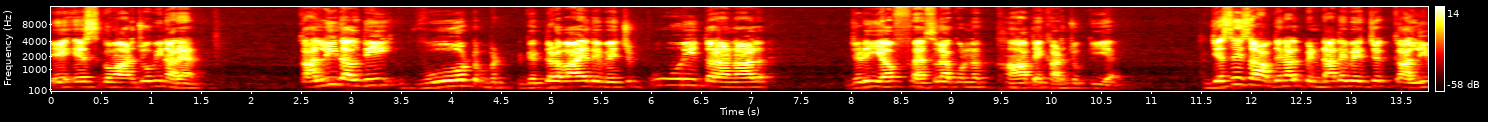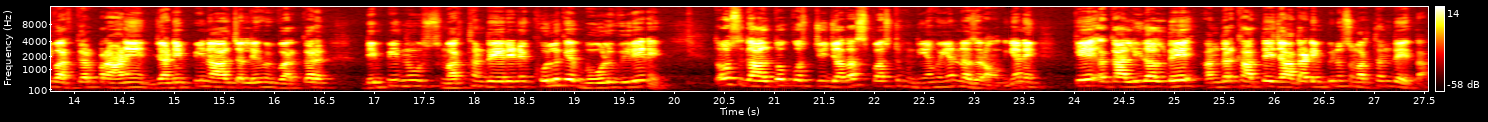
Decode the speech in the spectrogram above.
ਇਹ ਇਸ ਗੁਮਾਨ ਚੋਂ ਵੀ ਨਾ ਰਹਿਣ। ਕਾਲੀ ਦਲ ਦੀ ਵੋਟ ਗਿੱਦੜਵਾਏ ਦੇ ਵਿੱਚ ਪੂਰੀ ਤਰ੍ਹਾਂ ਨਾਲ ਜਿਹੜੀ ਆ ਫੈਸਲਾ ਕੁਨ ਥਾਂ ਤੇ ਖੜ ਚੁੱਕੀ ਹੈ। ਜਿਸ ਹਿਸਾਬ ਦੇ ਨਾਲ ਪਿੰਡਾਂ ਦੇ ਵਿੱਚ ਕਾਲੀ ਵਰਕਰ ਪੁਰਾਣੇ ਜਾਂ ਡਿੰਪੀ ਨਾਲ ਚੱਲੇ ਹੋਏ ਵਰਕਰ ਡਿੰਪੀ ਨੂੰ ਸਮਰਥਨ ਦੇ ਰਹੇ ਨੇ ਖੁੱਲ ਕੇ ਬੋਲ ਵੀ ਰਹੇ ਨੇ। ਤਾਂ ਉਸ ਗੱਲ ਤੋਂ ਕੁਝ ਚੀਜ਼ਾਂ ਦਾ ਸਪਸ਼ਟ ਹੁੰਦੀਆਂ ਹੋਈਆਂ ਨਜ਼ਰ ਆਉਂਦੀਆਂ ਨੇ ਕਿ ਅਕਾਲੀ ਦਲ ਦੇ ਅੰਦਰ ਖਾਤੇ ਜਾਂ ਤਾਂ ਡਿੰਪੀ ਨੂੰ ਸਮਰਥਨ ਦੇਤਾ।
